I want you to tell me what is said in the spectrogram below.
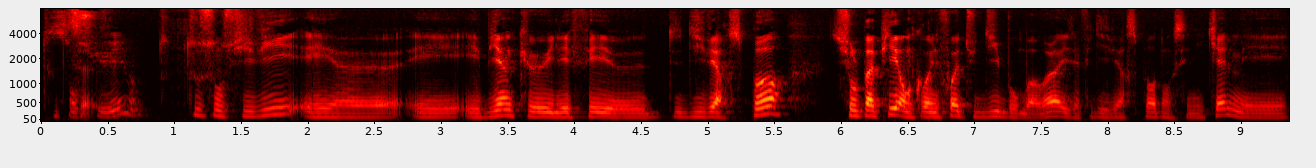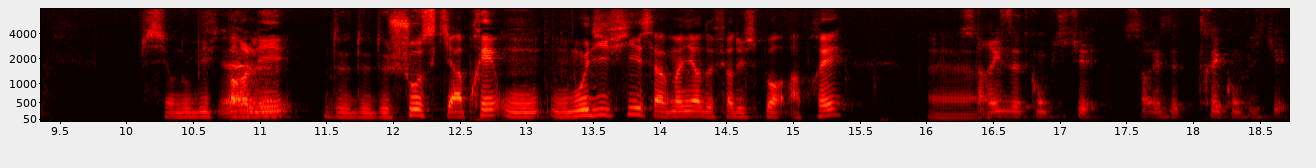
toute Son sa- suivi. hein. tout son suivi. Et, euh, et, et bien qu'il ait fait euh, de divers sports, sur le papier, encore une fois, tu te dis, bon bah voilà, il a fait divers sports, donc c'est nickel, mais si on oublie de parler de, de- de choses qui après ont, ont modifié sa manière de faire du sport après, Ça risque d'être compliqué. Ça risque d'être très compliqué.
